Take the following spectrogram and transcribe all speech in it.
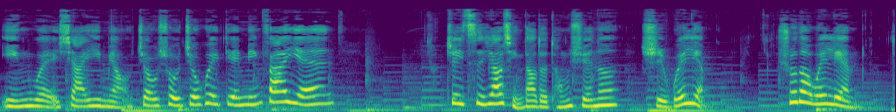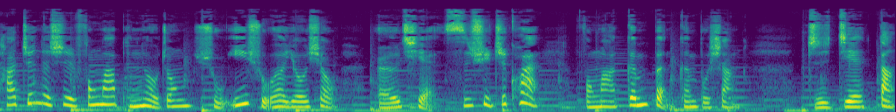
因为下一秒教授就会点名发言。这次邀请到的同学呢，是威廉。说到威廉。他真的是疯妈朋友中数一数二优秀，而且思绪之快，疯妈根本跟不上，直接宕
